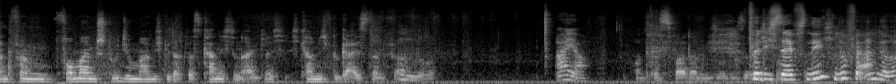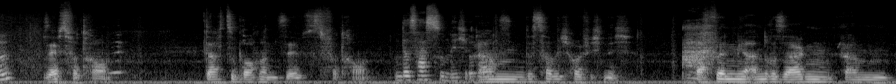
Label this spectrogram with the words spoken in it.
Anfang vor meinem Studium habe ich gedacht, was kann ich denn eigentlich? Ich kann mich begeistern für mhm. andere. Ah ja. Und das war dann so diese. Für dich selbst nicht, nur für andere? Selbstvertrauen. Dazu braucht man Selbstvertrauen. Und das hast du nicht, oder? Ähm, das habe ich häufig nicht. Ah. Auch wenn mir andere sagen, ähm,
